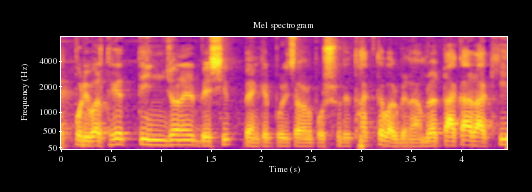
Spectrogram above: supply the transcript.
এক পরিবার থেকে তিনজনের বেশি ব্যাংকের পরিচালনা পর্ষদে থাকতে পারবে না। আমরা টাকা রাখি,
